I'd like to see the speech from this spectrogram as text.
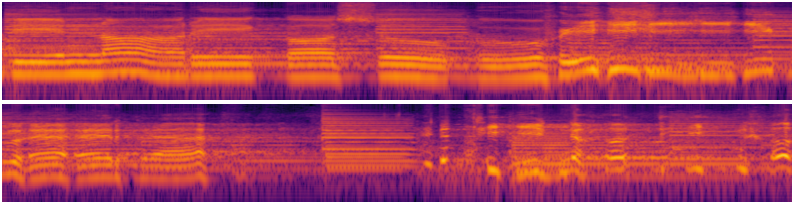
dinari kosuku Ibarat Dino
